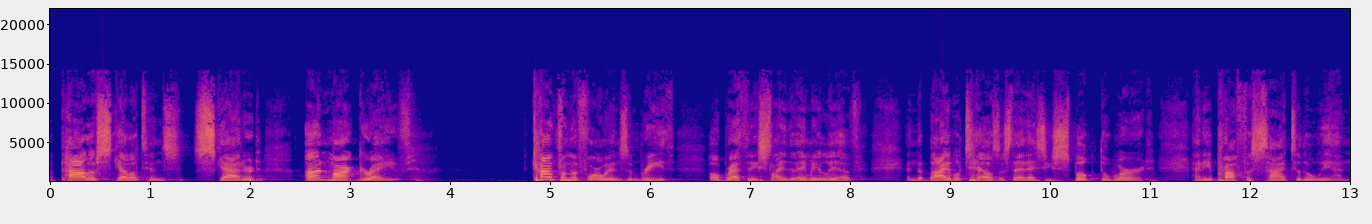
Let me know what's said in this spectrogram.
a pile of skeletons scattered, unmarked grave. Come from the four winds and breathe Oh, breath, and he's slain that they may live. And the Bible tells us that as he spoke the word and he prophesied to the wind,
